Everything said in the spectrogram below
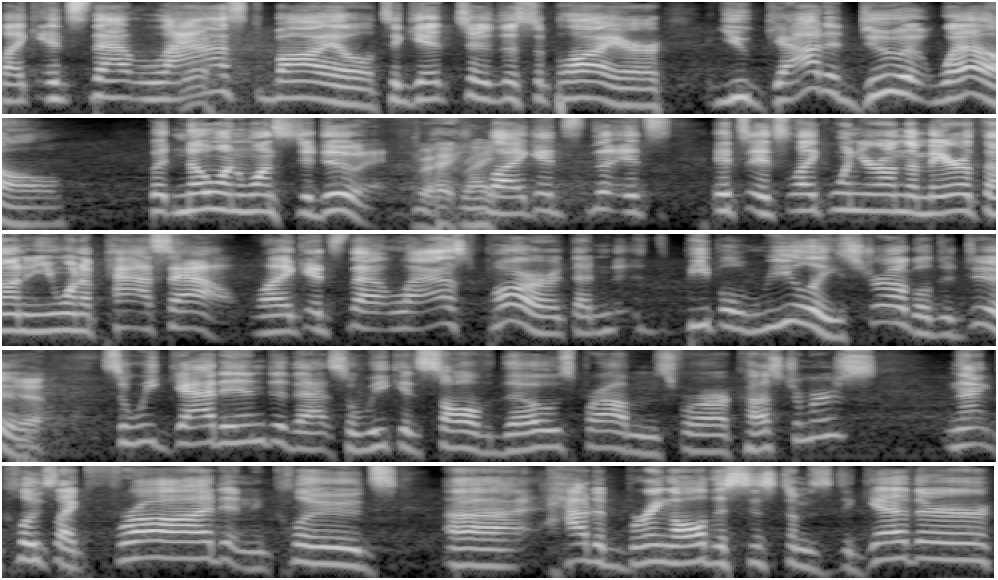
Like it's that last mile to get to the supplier. You got to do it well, but no one wants to do it. Right. Right. Like it's the it's it's it's like when you're on the marathon and you want to pass out. Like it's that last part that people really struggle to do. Yeah. So we got into that so we could solve those problems for our customers, and that includes like fraud and includes uh, how to bring all the systems together.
